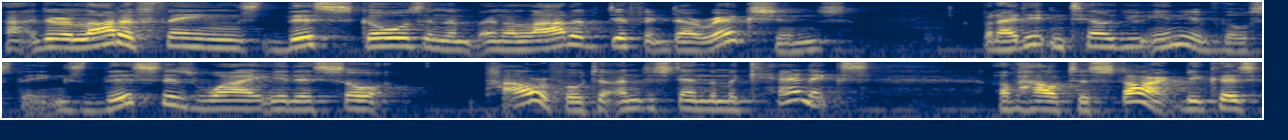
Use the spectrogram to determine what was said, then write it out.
uh, there are a lot of things. This goes in, in a lot of different directions, but I didn't tell you any of those things. This is why it is so powerful to understand the mechanics of how to start because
